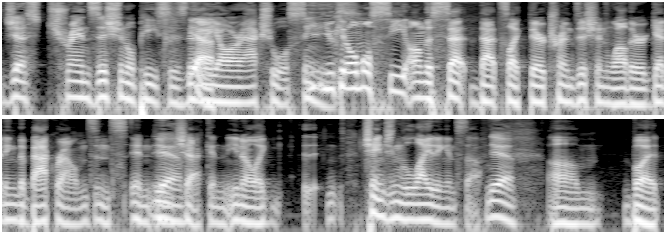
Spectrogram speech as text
just transitional pieces than Yeah. they are actual scenes. you can almost see on the set that's like their transition while they're getting the backgrounds in in, in Yeah. check and you know like changing the lighting and stuff. Yeah. Um, but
